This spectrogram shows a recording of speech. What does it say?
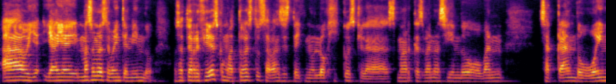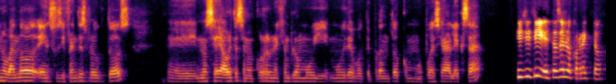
Ah, ya, ya, ya, más o menos te voy entendiendo. O sea, te refieres como a todos estos avances tecnológicos que las marcas van haciendo o van sacando o innovando en sus diferentes productos. Eh, no sé, ahorita se me ocurre un ejemplo muy, muy de bote pronto, como puede ser Alexa. Sí, sí, sí, estás en lo correcto.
